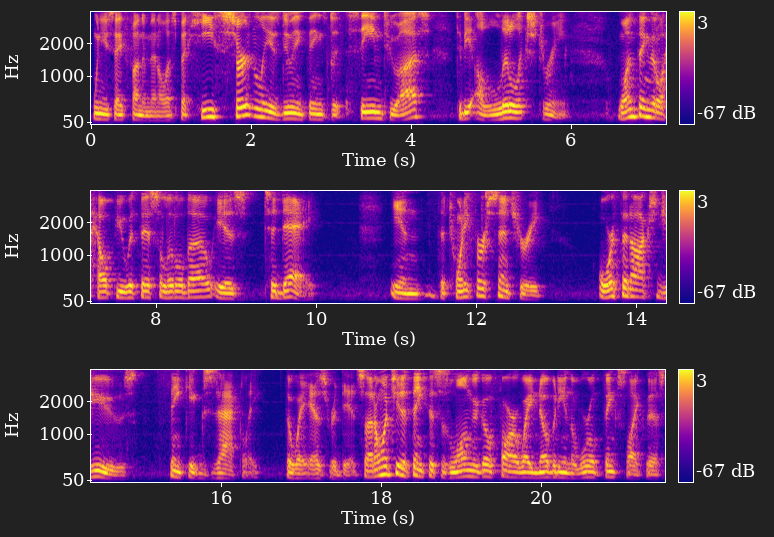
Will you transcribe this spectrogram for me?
when you say fundamentalist, but he certainly is doing things that seem to us to be a little extreme. One thing that'll help you with this a little, though, is today, in the 21st century, Orthodox Jews think exactly the way Ezra did. So I don't want you to think this is long ago, far away, nobody in the world thinks like this.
